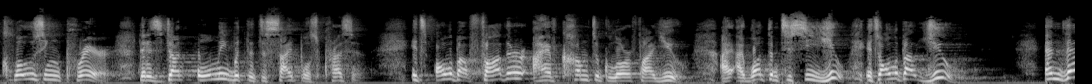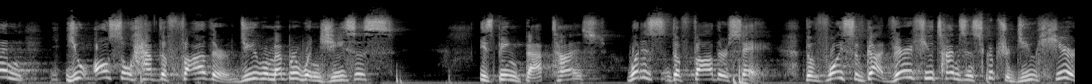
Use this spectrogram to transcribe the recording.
closing prayer that is done only with the disciples present. It's all about, Father, I have come to glorify you. I, I want them to see you. It's all about you. And then you also have the Father. Do you remember when Jesus is being baptized? What does the Father say? The voice of God. Very few times in Scripture do you hear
